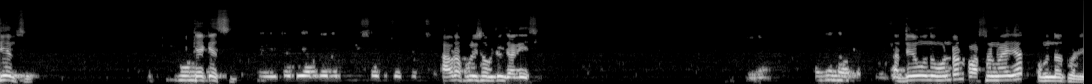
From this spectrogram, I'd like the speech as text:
টিএমসি। কেকেসি। আমরা পুলিশ অভিযোগ জানিয়েছি। আর দীনবন্ধু মন্ডল পার্সোনাল ম্যানেজার অভিনন্দন করি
